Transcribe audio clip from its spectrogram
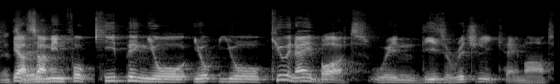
That's yeah, so I mean, for keeping your your your Q and A bot when these originally came out,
